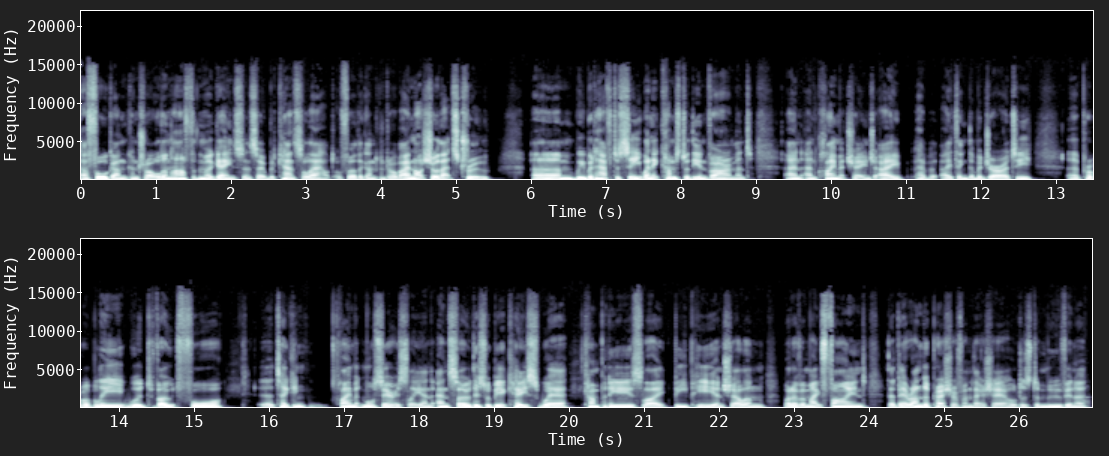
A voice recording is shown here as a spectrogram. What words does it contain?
are for gun control and half of them are against, and so it would cancel out or further gun control. But I'm not sure that's true. Um, we would have to see. When it comes to the environment and, and climate change, I have, I think the majority uh, probably would vote for uh, taking climate more seriously. And, and so this would be a case where companies like BP and Shell and whatever might find that they're under pressure from their shareholders to move in a,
